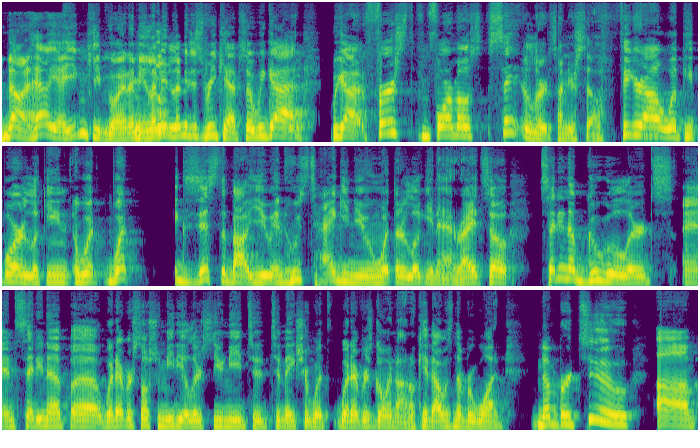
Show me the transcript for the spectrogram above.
No, hell yeah, you can keep going. I mean, let me let me just recap. So we got we got first and foremost, set alerts on yourself. Figure out what people are looking what what exists about you and who's tagging you and what they're looking at, right? So setting up Google alerts and setting up uh, whatever social media alerts you need to to make sure what whatever's going on. Okay, that was number one. Number two, um,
